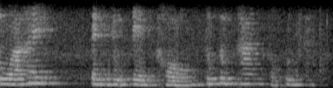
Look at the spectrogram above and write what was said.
ตัวให้เป็นจุดเด่นของทุกๆท่านขอบคุณค่ะ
